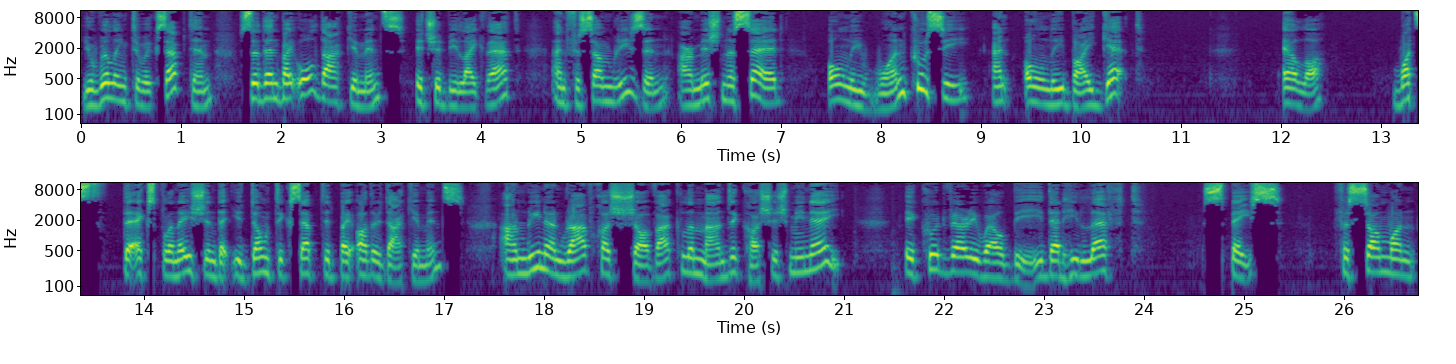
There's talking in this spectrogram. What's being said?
you're willing to accept him, so then by all documents it should be like that. And for some reason, our Mishnah said only one kusi and only by get. Ella, what's the explanation that you don't accept it by other documents? Amrina and Rav Chashavak lemande kashish minei. It could very well be that he left space for someone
